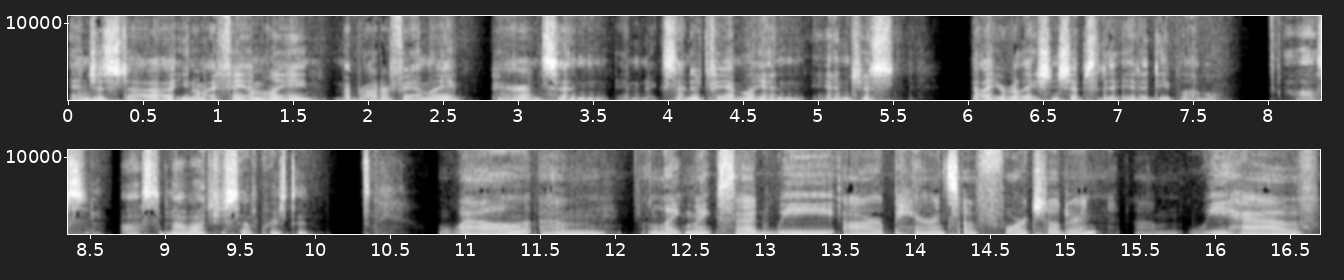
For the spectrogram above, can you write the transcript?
and just uh, you know my family, my broader family, parents, and, and extended family, and and just value relationships at a, at a deep level. Awesome, awesome. How about yourself, Kristen? Well, um, like Mike said, we are parents of four children. Um, we have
